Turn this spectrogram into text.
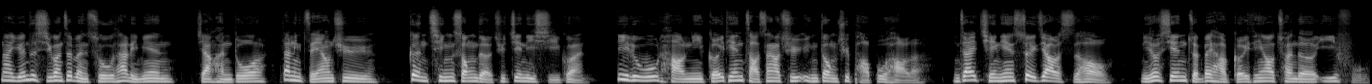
那《原子习惯》这本书，它里面讲很多，让你怎样去更轻松的去建立习惯。例如，好，你隔一天早上要去运动，去跑步好了。你在前一天睡觉的时候，你就先准备好隔一天要穿的衣服。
